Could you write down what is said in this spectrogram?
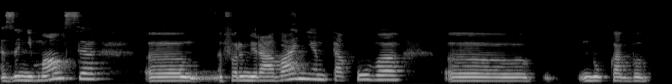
занимался э, формированием такого, э, ну, как бы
